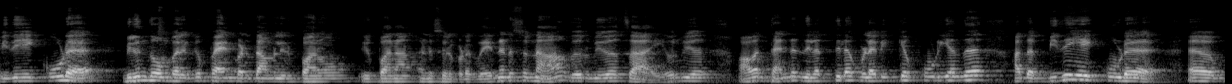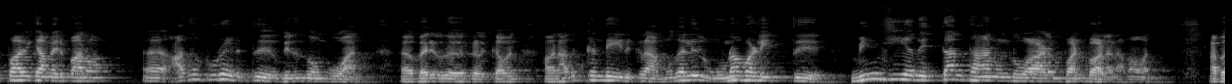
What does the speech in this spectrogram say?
விதையை கூட விருந்தோம்பலுக்கு பயன்படுத்தாமல் இருப்பானோ இருப்பானா என்று சொல்லப்படுகிறது. என்னென்னு சொன்னால் ஒரு விவசாயி ஒரு விவ- அவன் தன் நிலத்தில் விளைவிக்கக்கூடிய அந்த அந்த விதையை கூட பாவிக்காமல் இருப்பானோ? அதை கூட எடுத்து விருந்தோம்புவான். வருகிறவர்களுக்கு அவன் அவன் அதுக்கண்டே இருக்கிறான். முதலில் உணவளித்து மிஞ்சியதைத்தான் தான் உண்டு வாழும் பண்பாளன் அவன். அப்ப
